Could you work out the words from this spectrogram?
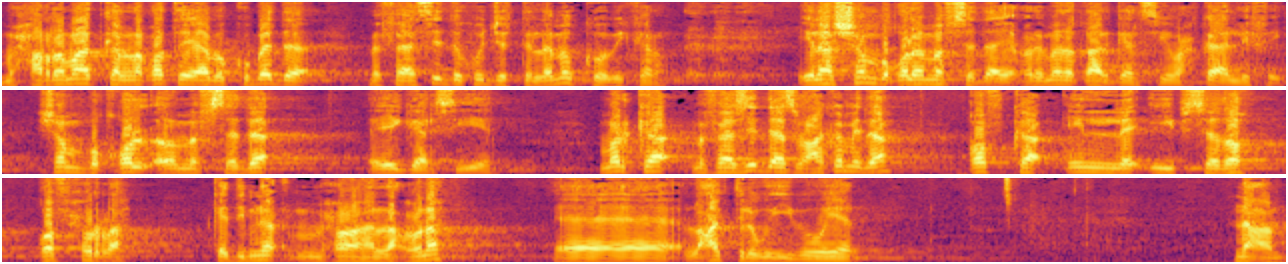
muxaramaad noqotayaaba kubadda mafaasida ku jirta lama koobi karo. Ilaa shan boqoloo mafsada ay culimada qaar gaarsiiyen wax ka alifay. Shan boqol oo mafsada ayay gaarsiiyeen. Marka mafaasidaas waxaa ka mid ah qofka in la iibsado qof xur ah. Kadibna muxuu aha la cuna lacagta lagu iibi weyaan. Nacam.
